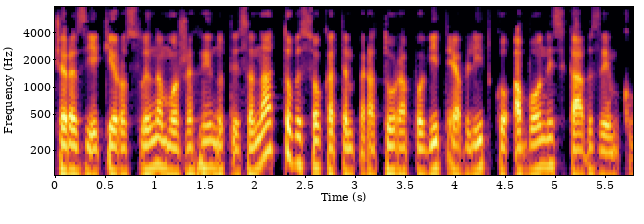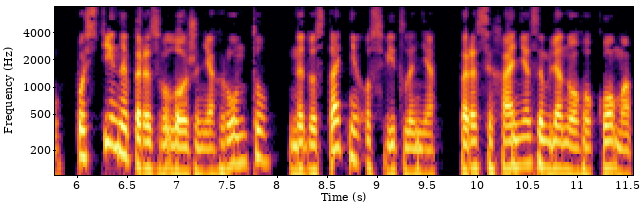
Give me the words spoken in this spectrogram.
через які рослина може гинути занадто висока температура повітря влітку або низька взимку. Постійне перезволоження ґрунту, недостатнє освітлення, пересихання земляного кома.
